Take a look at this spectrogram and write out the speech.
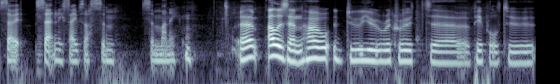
so it certainly saves us some some money. Um, Alison, how do you recruit uh, people to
